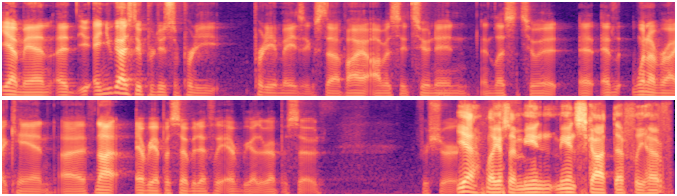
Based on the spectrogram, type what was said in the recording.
Yeah, man, and you guys do produce a pretty pretty amazing stuff. I obviously tune in and listen to it at, at whenever I can. Uh, if not every episode, but definitely every other episode, for sure. Yeah, like I said, me and me and Scott definitely have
